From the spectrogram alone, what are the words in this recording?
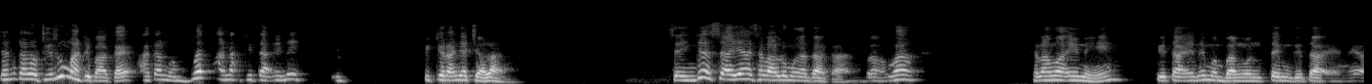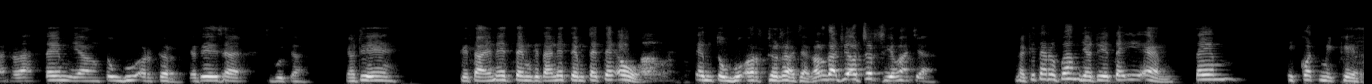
Dan kalau di rumah dipakai, akan membuat anak kita ini pikirannya jalan. Sehingga saya selalu mengatakan bahwa selama ini kita ini membangun tim kita ini adalah tim yang tunggu order. Jadi saya sebutkan. Jadi kita ini tim kita ini tim TTO, tim tunggu order aja. Kalau nggak di order diam aja. Nah kita rubah menjadi TIM, tim ikut mikir,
